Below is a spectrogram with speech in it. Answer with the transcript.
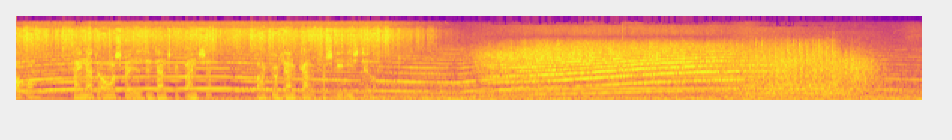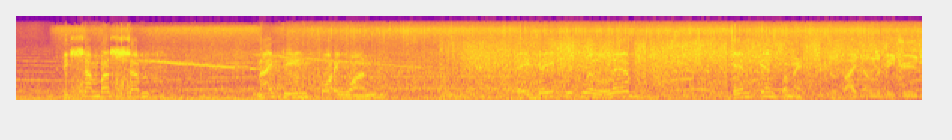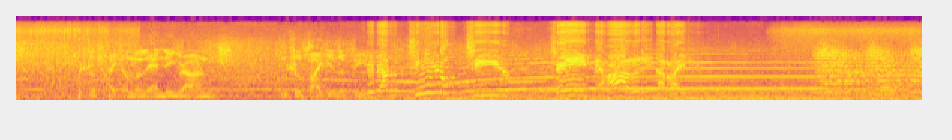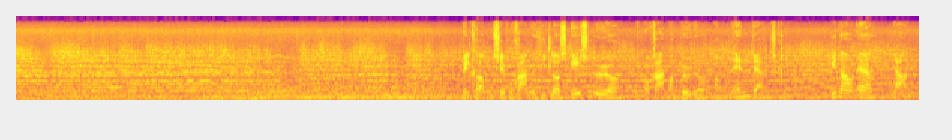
tropper har i nat overskrevet den danske grænse og har gjort landgang forskellige steder. December 7th, 1941, a date which will live in infamy. We shall fight on the beaches. We shall fight on the landing grounds. We shall fight in the field. Wir werden Ziel um Ziel zäh beharrlich erreichen. Velkommen til programmet Hitlers Æseløer, et program om bøger om den 2. verdenskrig. Mit navn er Jan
